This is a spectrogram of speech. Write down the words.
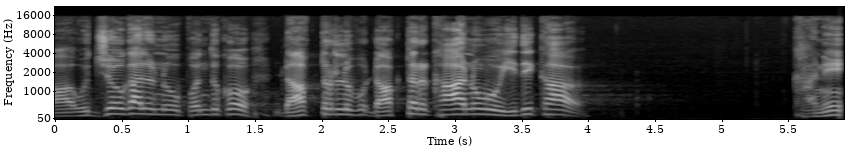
ఆ, ఉద్యోగాలు నువ్వు పొందుకో డాక్టర్లు డాక్టర్ కా నువ్వు ఇది కా. కానీ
